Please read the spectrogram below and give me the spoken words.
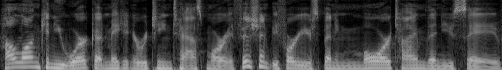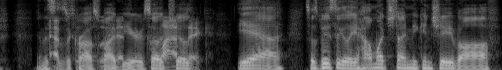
how long can you work on making a routine task more efficient before you're spending more time than you save? And this is across five That's years. So it shows. Yeah. So it's basically how much time you can shave off,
